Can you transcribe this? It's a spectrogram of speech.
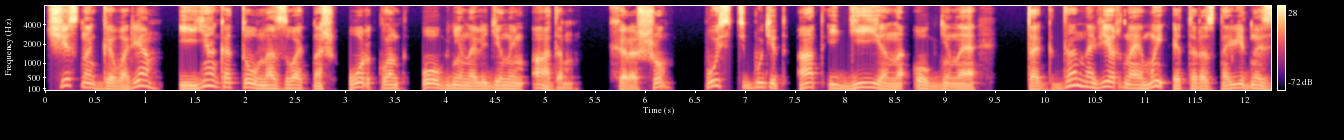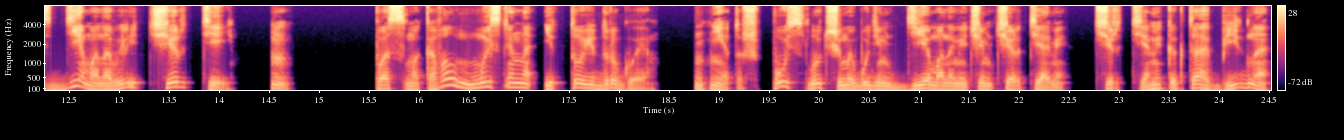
Честно говоря, и я готов назвать наш Оркланд огненно-ледяным адом. Хорошо, пусть будет ад и гиена огненная. Тогда, наверное, мы – это разновидность демонов или чертей. Хм. Посмаковал мысленно и то, и другое. Нет уж, пусть лучше мы будем демонами, чем чертями чертями как-то обидно.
